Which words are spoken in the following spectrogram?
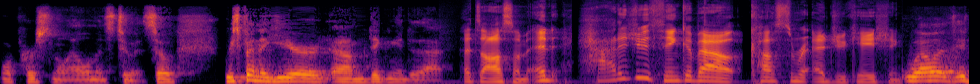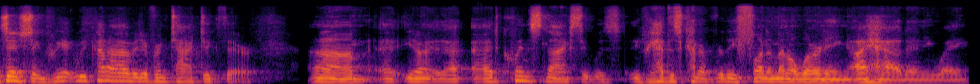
more personal elements to it. So we spent a year um, digging into that. That's awesome. And how did you think about customer education? Well, it's, it's interesting. We we kind of have a different tactic there. Um, uh, you know, at, at Quinn Snacks, it was we had this kind of really fundamental learning. I had anyway.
